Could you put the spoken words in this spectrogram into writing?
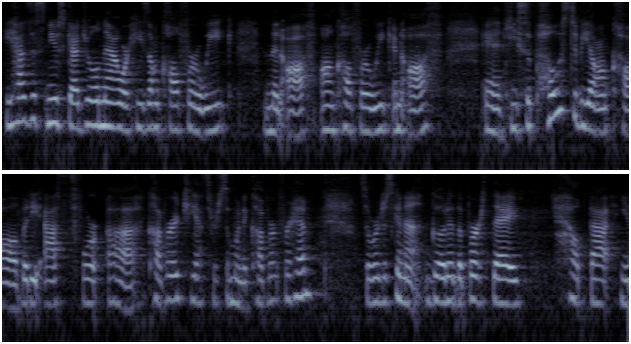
He has this new schedule now where he's on call for a week and then off, on call for a week and off. And he's supposed to be on call, but he asks for uh, coverage. He asks for someone to cover for him. So we're just gonna go to the birthday, help that, you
